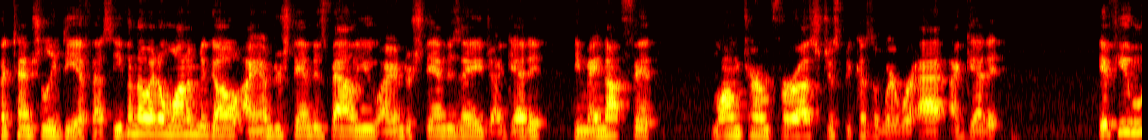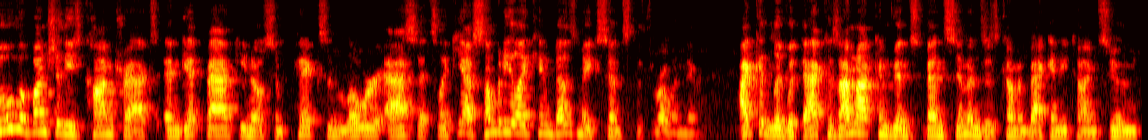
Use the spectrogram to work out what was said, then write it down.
potentially DFS. Even though I don't want him to go, I understand his value, I understand his age, I get it. He may not fit long term for us just because of where we're at. I get it. If you move a bunch of these contracts and get back, you know, some picks and lower assets, like yeah, somebody like him does make sense to throw in there. I could live with that because I'm not convinced Ben Simmons is coming back anytime soon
